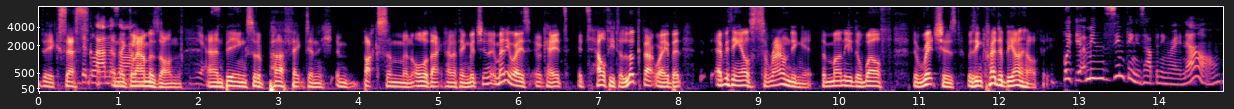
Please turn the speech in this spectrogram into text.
the excess The and the glamazon. Yes. and being sort of perfect and, and buxom and all of that kind of thing which in, many ways okay it's it's healthy to look that way but everything else surrounding it the money the wealth the riches was incredibly unhealthy But I mean, the same thing is happening right now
